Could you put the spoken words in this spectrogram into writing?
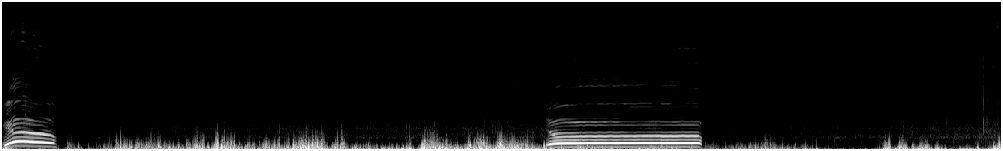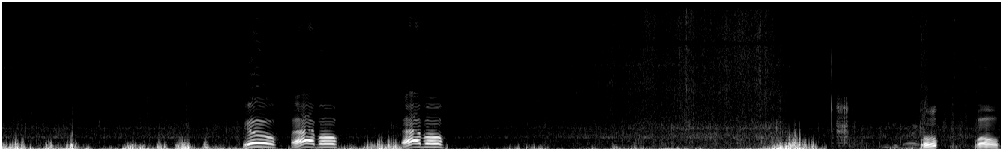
Yo! Yo! Hi, Bo! Hi, Bo! Whoa! Whoa!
